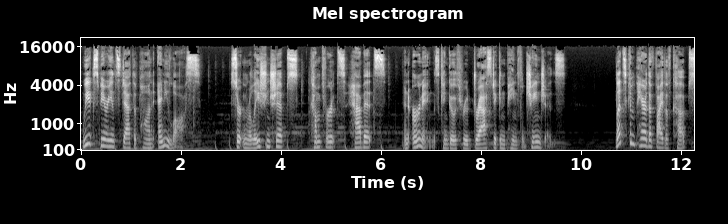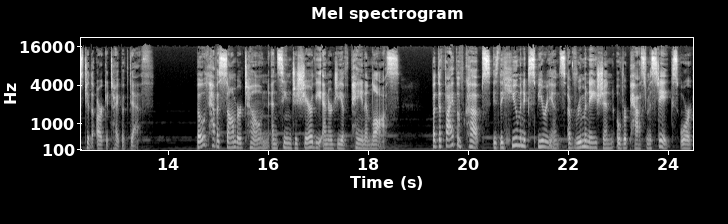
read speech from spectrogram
We experience death upon any loss. Certain relationships, comforts, habits, and earnings can go through drastic and painful changes. Let's compare the Five of Cups to the archetype of death. Both have a somber tone and seem to share the energy of pain and loss, but the Five of Cups is the human experience of rumination over past mistakes or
